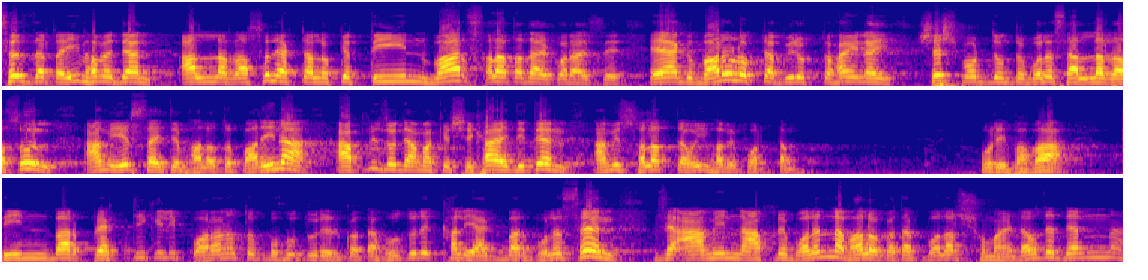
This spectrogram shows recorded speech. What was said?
সেজদাটা এইভাবে দেন। আল্লাহ রাসুল একটা লোককে তিনবার সালাত আদায় করাইছে। একবারও লোকটা বিরক্ত হয় নাই। শেষ পর্যন্ত বলেছে আল্লাহ রাসুল, আমি এর চাইতে ভালো তো পারি না। আপনি যদি আমাকে শেখায় দিতেন, আমি সালাদটা ওইভাবে পড়তাম। ওরে বাবা, তিনবার প্র্যাকটিক্যালি পড়ানো তো বহু দূরের কথা। হুজুরে খালি একবার বলেছেন যে, আমিন না। আপনি বলেন না ভালো কথা, বলার সময়টাও যে দেন না।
